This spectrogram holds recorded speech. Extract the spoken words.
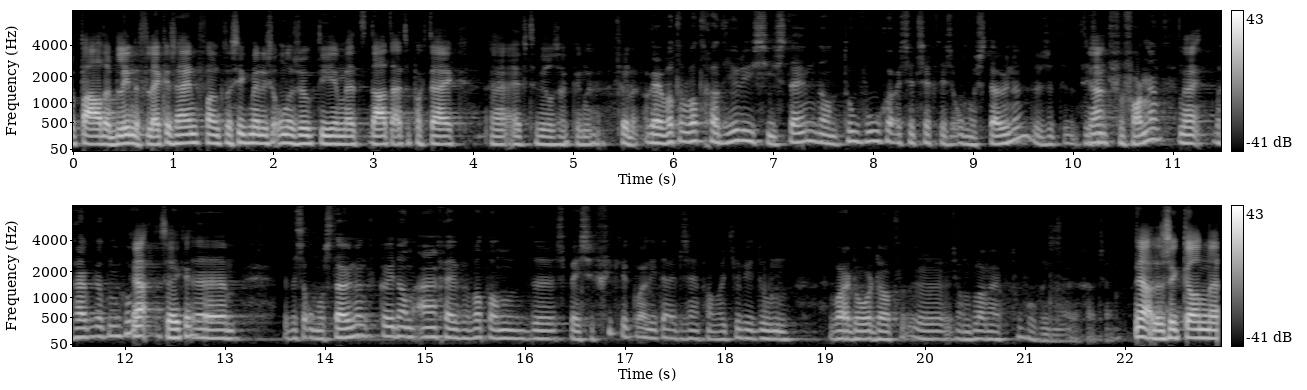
bepaalde blinde vlekken zijn van klassiek medisch onderzoek die je met data uit de praktijk uh, eventueel zou kunnen vullen. Oké, okay, wat, wat gaat jullie systeem dan toevoegen als je het zegt is ondersteunend? Dus het, het is ja. niet vervangend. Nee. Begrijp ik dat nu goed? Ja, zeker. Uh, het is ondersteunend. Kun je dan aangeven wat dan de specifieke kwaliteiten zijn van wat jullie doen waardoor dat uh, zo'n belangrijke toevoeging uh, gaat zijn. Ja, dus ik kan... Uh,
